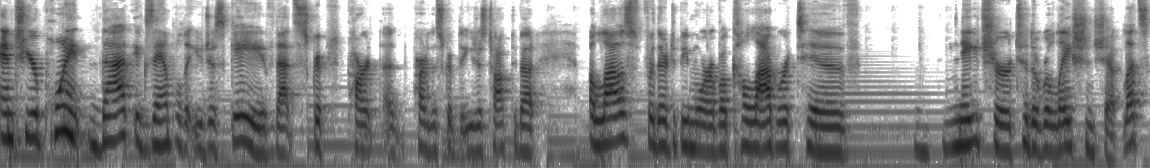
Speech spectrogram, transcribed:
and to your point, that example that you just gave, that script part, uh, part of the script that you just talked about, allows for there to be more of a collaborative nature to the relationship. Let's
